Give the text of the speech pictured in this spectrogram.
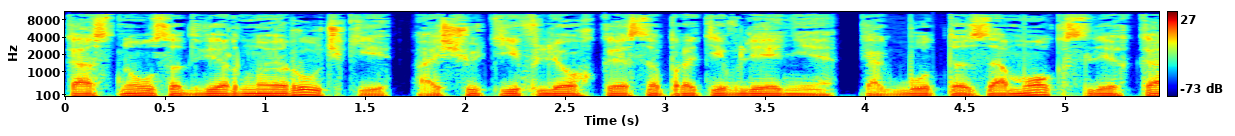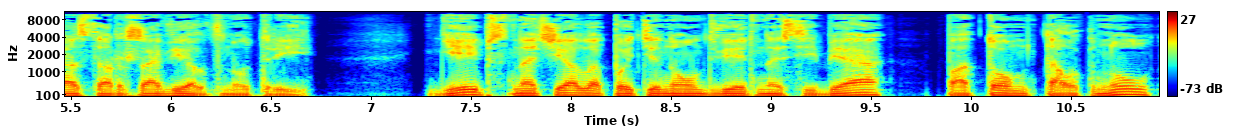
коснулся дверной ручки, ощутив легкое сопротивление, как будто замок слегка заржавел внутри. Гейб сначала потянул дверь на себя, потом толкнул,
